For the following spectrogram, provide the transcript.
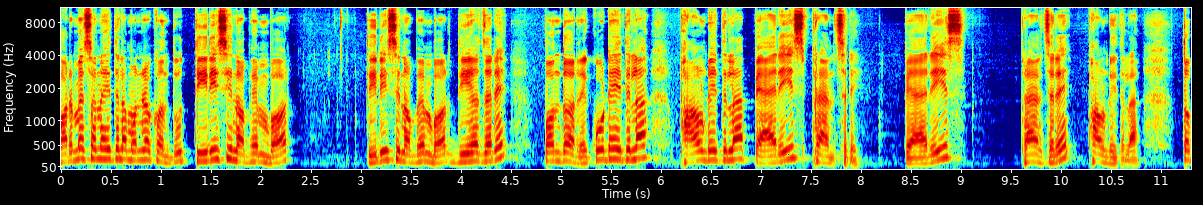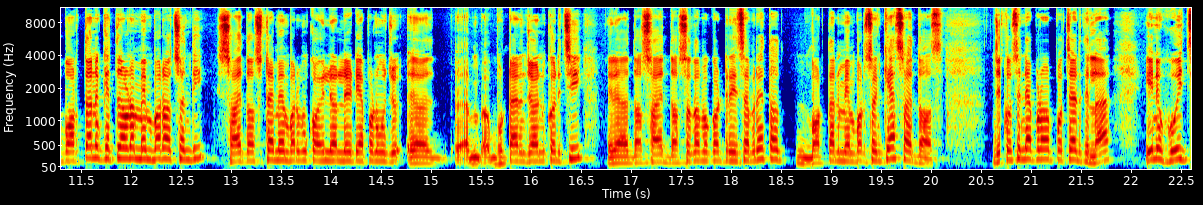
ଫର୍ମେସନ୍ ହେଇଥିଲା ମନେ ରଖନ୍ତୁ ତିରିଶ ନଭେମ୍ବର ତିରିଶ ନଭେମ୍ବର ଦୁଇ ହଜାର ପନ୍ଦରରେ କେଉଁଠି ହେଇଥିଲା ଫାଉଣ୍ଡ ହେଇଥିଲା ପ୍ୟାରିସ୍ ଫ୍ରାନ୍ସରେ ପ୍ୟାରିସ୍ ଫ୍ରାନ୍ସରେ ଫାଉଣ୍ଡ ହେଇଥିଲା ତ ବର୍ତ୍ତମାନ କେତେ ଜଣ ମେମ୍ବର ଅଛନ୍ତି ଶହେ ଦଶଟା ମେମ୍ବର ମୁଁ କହିଲି ଅଲରେଡ଼ି ଆପଣଙ୍କୁ ଭୁଟାନ ଜଏନ୍ କରିଛି ଶହେ ଦଶତମ କଣ୍ଟ୍ରି ହିସାବରେ ତ ବର୍ତ୍ତମାନ ମେମ୍ବର ସଂଖ୍ୟା ଶହେ ଦଶ যে কোশ্চিন আপনার পচারিলা in which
